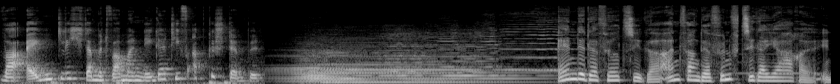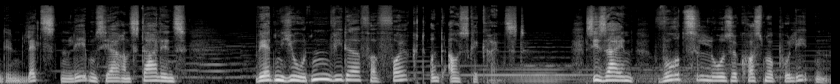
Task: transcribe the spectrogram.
war eigentlich, damit war man negativ abgestempelt. Ende der 40er, Anfang der 50er Jahre, in den letzten Lebensjahren Stalins, werden Juden wieder verfolgt und ausgegrenzt. Sie seien wurzellose Kosmopoliten,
